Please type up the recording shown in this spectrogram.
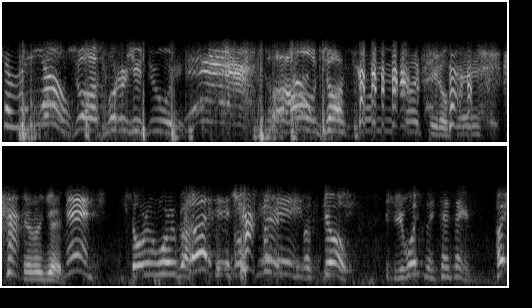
the video. Josh, what are you doing? Oh, Josh, don't even touch it, okay? Okay, we're good. Man, Don't even worry about it. Good. Okay, let's go. You're wasting like 10 seconds. Hey!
